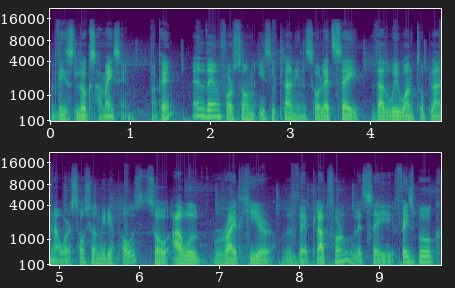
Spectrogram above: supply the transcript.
this looks amazing, okay? And then for some easy planning, so let's say that we want to plan our social media posts. So I will write here the platform, let's say Facebook,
